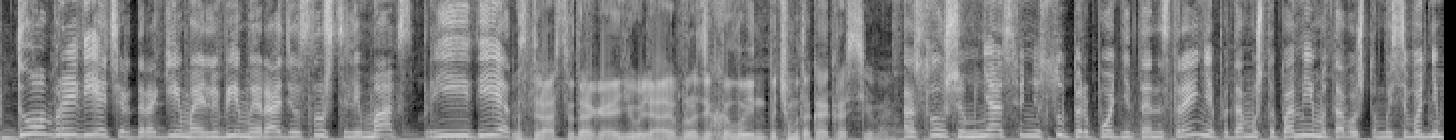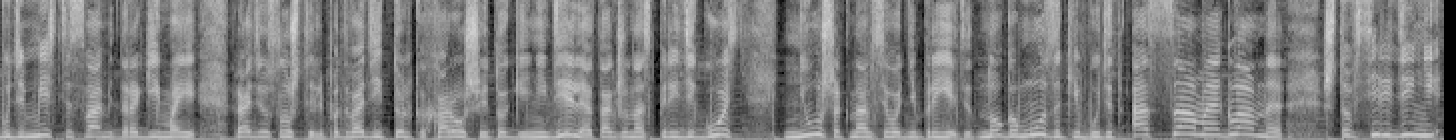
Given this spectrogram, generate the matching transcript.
Добрый вечер, дорогие мои любимые радиослушатели. Макс, привет! Здравствуй, дорогая Юля. А вроде Хэллоуин, почему такая красивая? А, слушай, у меня сегодня супер поднятое настроение, потому что помимо того, что мы сегодня будем вместе с вами, дорогие мои радиослушатели, подводить только хорошие итоги недели, а также у нас впереди гость, Нюша к нам сегодня приедет, много музыки будет, а самое главное, что в середине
